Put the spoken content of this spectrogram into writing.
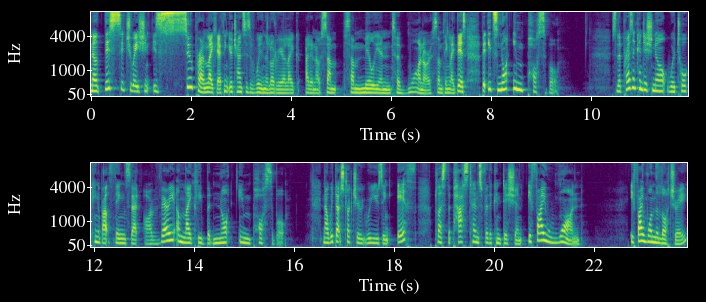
Now, this situation is super unlikely. I think your chances of winning the lottery are like, I don't know, some some million to one or something like this, but it's not impossible. So the present conditional, we're talking about things that are very unlikely but not impossible. Now, with that structure, we're using if plus the past tense for the condition. If I won, if I won the lottery,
